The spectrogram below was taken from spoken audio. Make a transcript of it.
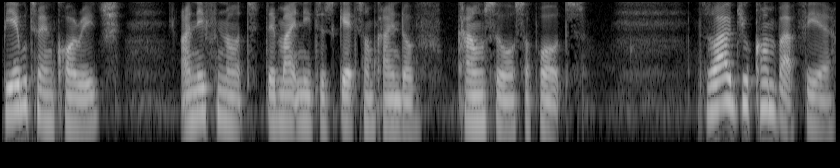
be able to encourage, and if not, they might need to get some kind of counsel or support. So how do you combat fear?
